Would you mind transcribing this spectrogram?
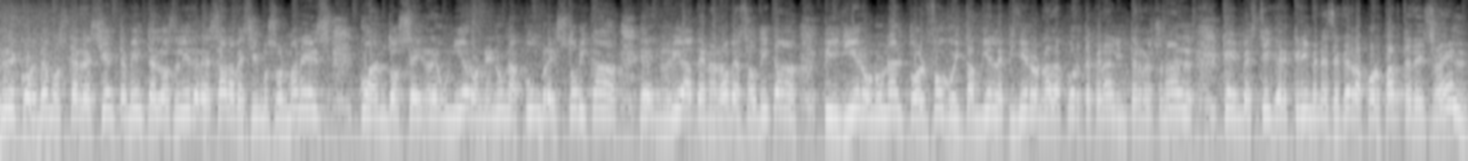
Recordemos que recientemente los líderes árabes y musulmanes, cuando se reunieron en una cumbre histórica en Riyadh, en Arabia Saudita, pidieron un alto al fuego y también le pidieron a la Corte Penal Internacional que investigue crímenes de guerra por parte de Israel.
